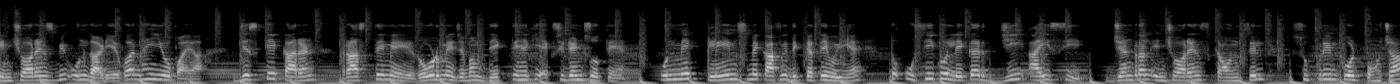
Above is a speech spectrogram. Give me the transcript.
इंश्योरेंस भी उन गाड़ियों का नहीं हो पाया, जिसके कारण रास्ते में, रोड में जब हम देखते हैं कि एक्सीडेंट्स होते हैं, उनमें क्लेम्स में काफ़ी दिक्कतें हुई हैं। तो उसी को लेकर GIC general insurance council supreme court पहुँचा।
